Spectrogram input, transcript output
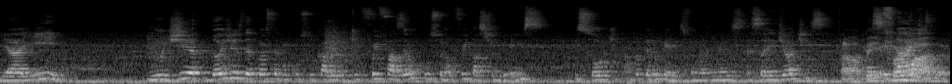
E aí, no dia, dois dias depois teve um curso do Calipa que fui fazer o curso, não fui para assistir games e soube que tava tendo games. Foi mais ou menos essa idiotice. Tava bem as informada.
